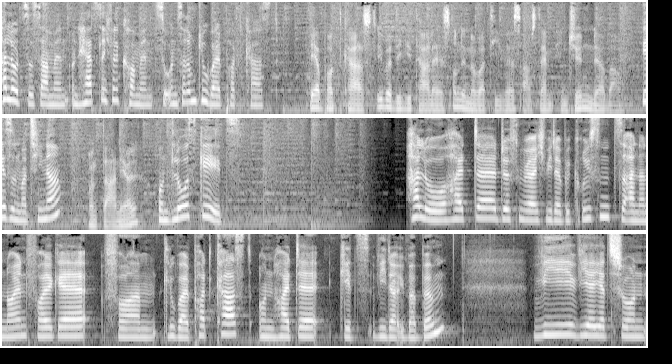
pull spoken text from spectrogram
Hallo zusammen und herzlich willkommen zu unserem Global Podcast. Der Podcast über Digitales und Innovatives aus dem Ingenieurbau. Wir sind Martina und Daniel und los geht's. Hallo, heute dürfen wir euch wieder begrüßen zu einer neuen Folge vom Global Podcast und heute geht's wieder über BIM. Wie wir jetzt schon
